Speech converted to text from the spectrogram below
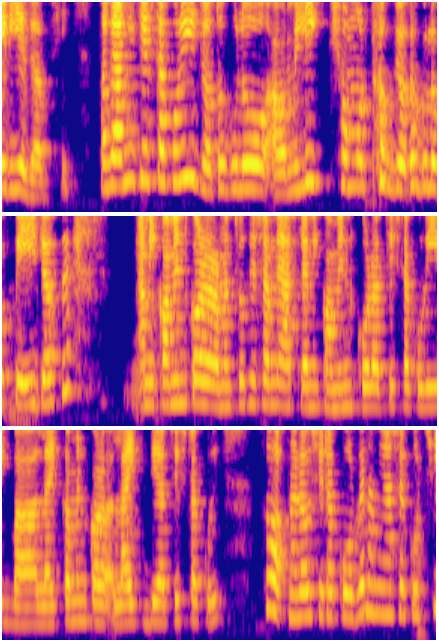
এড়িয়ে যাচ্ছি। তবে আমি চেষ্টা করি যতগুলো আওয়ামী লীগ সমর্থক, যতগুলো পেজ আছে, আমি কমেন্ট করার, আমার চোখের সামনে আসলে আমি কমেন্ট করার চেষ্টা করি বা লাইক কমেন্ট করা লাইক দেওয়ার চেষ্টা করি। সো আপনারাও সেটা করবেন আমি আশা করছি।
